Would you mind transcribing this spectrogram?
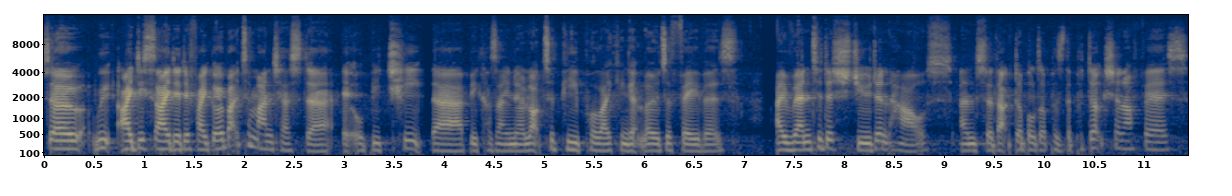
So we, I decided if I go back to Manchester, it will be cheap there because I know lots of people, I can get loads of favours. I rented a student house, and so that doubled up as the production office.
